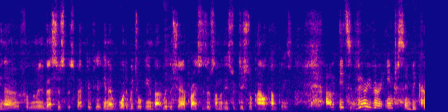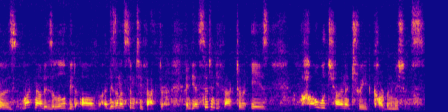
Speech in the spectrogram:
you know, from an investor's perspective, you know, what are we talking about with the share prices of some of these traditional power companies? Um, it's very, very interesting because right now there's a little bit of, uh, there's an uncertainty factor. And the uncertainty factor is how will China treat carbon emissions?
